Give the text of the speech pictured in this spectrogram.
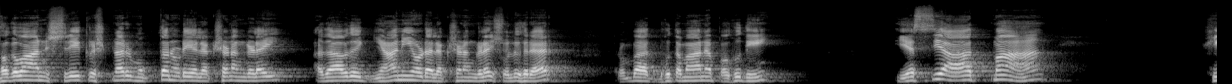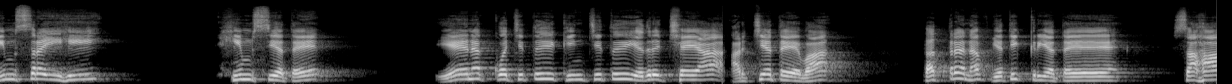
பகவான் ஸ்ரீகிருஷ்ணர் முக்தனுடைய லக்ஷணங்களை அதாவது ஞானியோட லக்ஷணங்களை சொல்லுகிறார். ரொம்ப அற்புதமான பகுதி. எஸ்ய ஆத்மா ஹிம்ஸ்ரைஹி ஹிம்சியத்தை ஏன கொச்சித்து கிஞ்சித்து எதிர்ச்சையா அர்ச்சியத்தேவா. தத்திர ந வியதிக்கிரியத்தே சஹா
